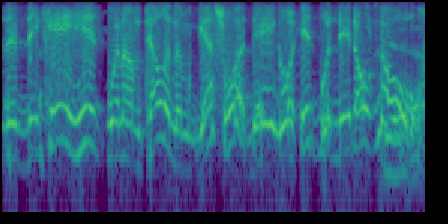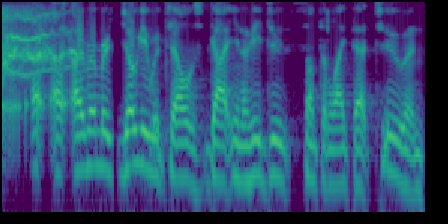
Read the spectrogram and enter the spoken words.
if they can't hit when I'm telling them, guess what? They ain't gonna hit when they don't know. Yeah. I, I- remember Yogi would tell his guy, you know, he'd do something like that too. And,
